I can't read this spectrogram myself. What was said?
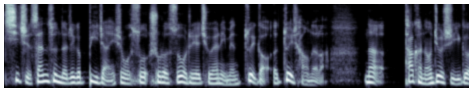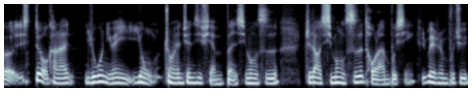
七尺三寸的这个臂展也是我所说的所有这些球员里面最高呃最长的了。那他可能就是一个，对我看来，如果你愿意用状元圈去选本西蒙斯，知道西蒙斯投篮不行，为什么不去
